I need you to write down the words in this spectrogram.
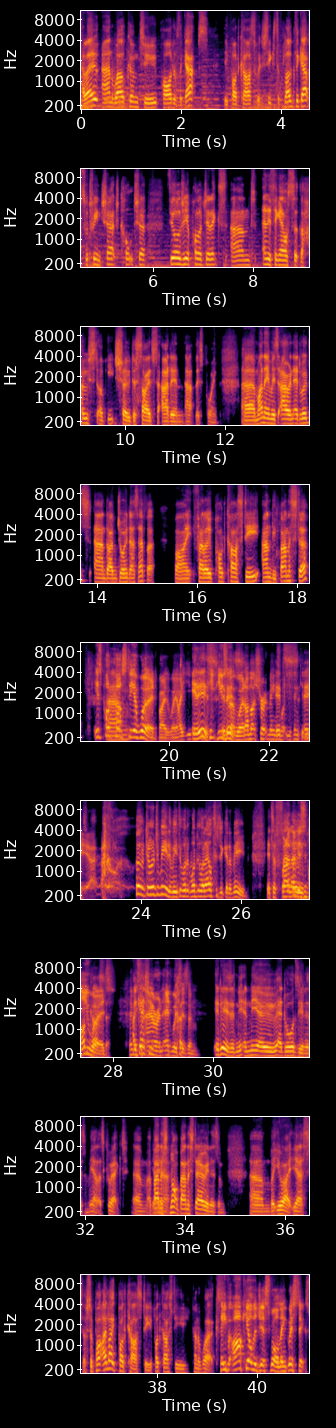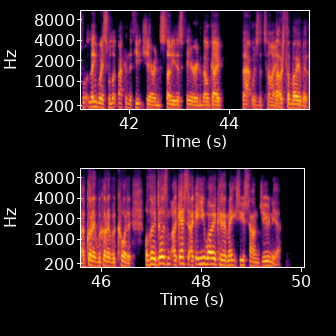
Hello, and welcome to Pod of the Gaps, the podcast which seeks to plug the gaps between church culture, theology, apologetics, and anything else that the host of each show decides to add in at this point. Uh, my name is Aaron Edwards, and I'm joined as ever by fellow podcastee Andy Bannister. Is podcasty um, a word, by the way? I, you, it is. keep using that word. I'm not sure it means it's, what you think it is. It, what do you mean? I mean, what, what, what else is it going to mean? It's a fellow well, it's a new word. Maybe I guess Aaron Edwardsism. It is a, a neo Edwardsianism. Yeah, that's correct. Um, a yeah, yeah. not Bannisterianism. Um, but you're right. Yes. So I like podcasty. Podcasty kind of works. See, but archaeologists, well, linguistics, linguists will look back in the future and study this period, and they'll go, "That was the time. That was the moment. I've got it. We've got it recorded." Although it doesn't. I guess I get you worried because it makes you sound junior.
